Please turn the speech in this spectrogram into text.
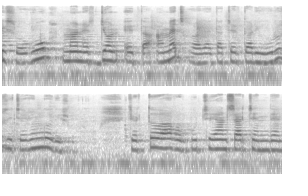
kaixo gu, manez Jon eta Amets gara eta txertoari buruz hitz egingo dizu. Txertoa gorputzean sartzen den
